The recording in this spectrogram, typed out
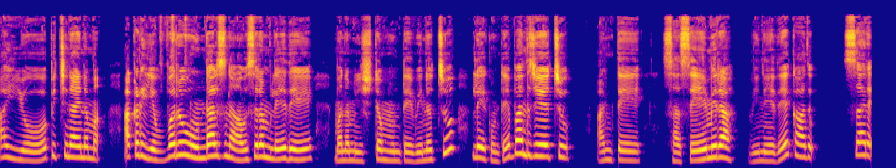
అయ్యో పిచ్చి నాయనమ్మ. అక్కడ ఎవ్వరూ ఉండాల్సిన అవసరం లేదే. మనం ఇష్టం ఉంటే వినొచ్చు లేకుంటే బంద్ చేయొచ్చు. అంటే ససేమిరా వినేదే కాదు. సరే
